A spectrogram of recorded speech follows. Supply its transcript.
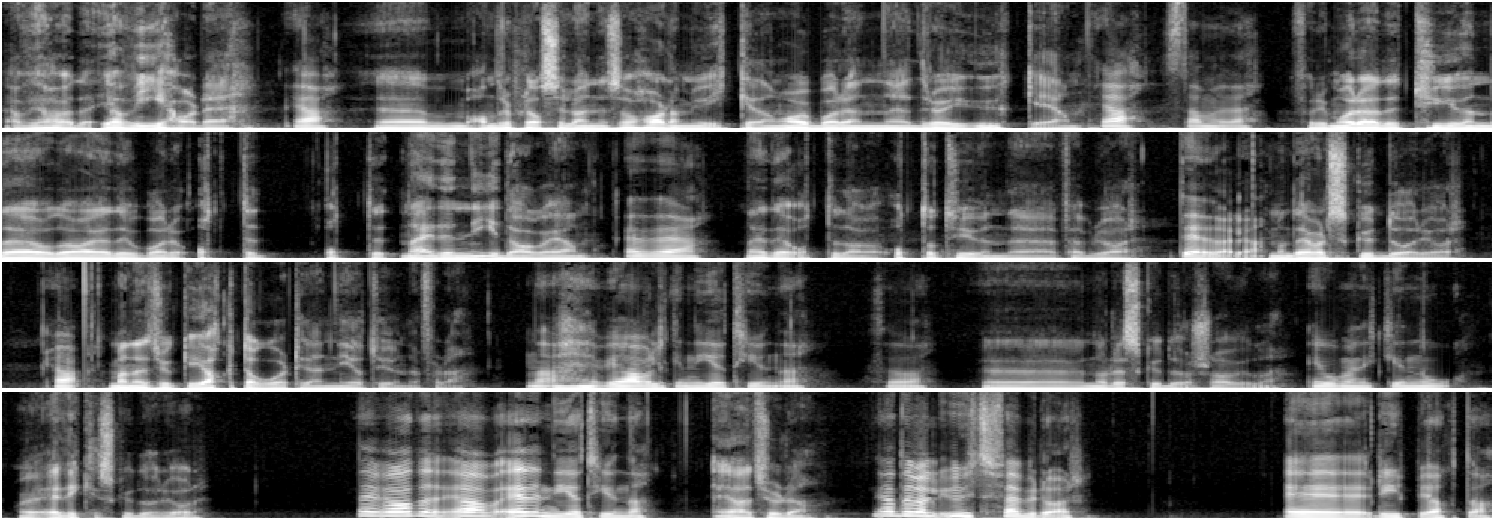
Ja, vi har, det. ja, vi har det. Ja. Eh, andre plasser i landet så har de jo ikke. De har jo bare en eh, drøy uke igjen. ja, stemmer det. For i morgen er det 20., og da er det jo bare åtte, åtte Nei, det er ni dager igjen. Er det? Nei, det er åtte dager. 28. februar. Det er det vel, ja. Men det er vel skuddår i år. ja. Men jeg tror ikke jakta går til den 29. for det. Nei, vi har vel ikke 29. Så Eh, når det er skuddår, så har vi jo det. jo, men ikke nå. Er det ikke skuddår i år? Nei, det? Ja, er det 29.? Ja, jeg tror det. Ja, det er vel ut februar. Eh, rypejakta.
